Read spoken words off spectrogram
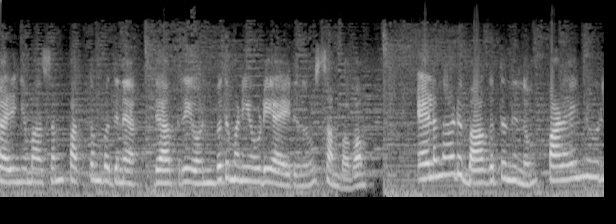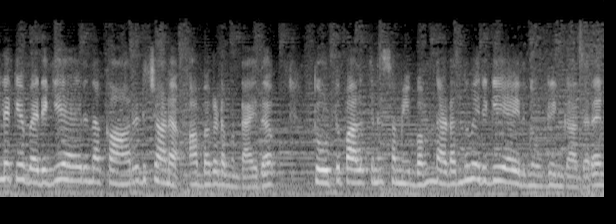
കഴിഞ്ഞ മാസം പത്തൊമ്പതിന് രാത്രി ഒൻപത് മണിയോടെയായിരുന്നു സംഭവം. എളനാട് ഭാഗത്തു നിന്നും പഴയന്നൂരിലേക്ക് വരികയായിരുന്ന കാറിടിച്ചാണ് അപകടമുണ്ടായത്. തോട്ടുപാലത്തിന് സമീപം നടന്നു വരികയായിരുന്നു ഗംഗാധരൻ.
